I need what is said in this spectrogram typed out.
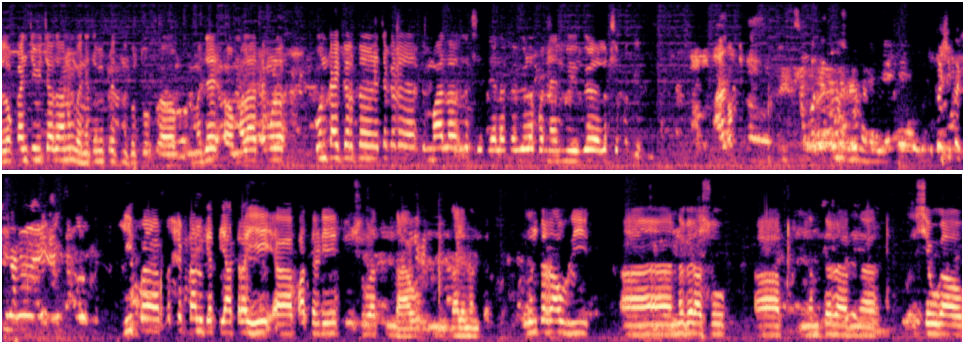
लोकांचे विचार जाणून घेण्याचा मी प्रयत्न करतो. म्हणजे मला त्यामुळं कोण काय करतं याच्याकडं मला लक्ष द्यायला काही वेळ पण नाही मी वेळ लक्ष पण देत नाही. कशी कशी ही प्रत्येक तालुक्यात यात्रा ही पाथर्डीतून सुरुवात झाल्यानंतर. नंतर राहुरी अ, नगर असो नंतर शेवगाव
